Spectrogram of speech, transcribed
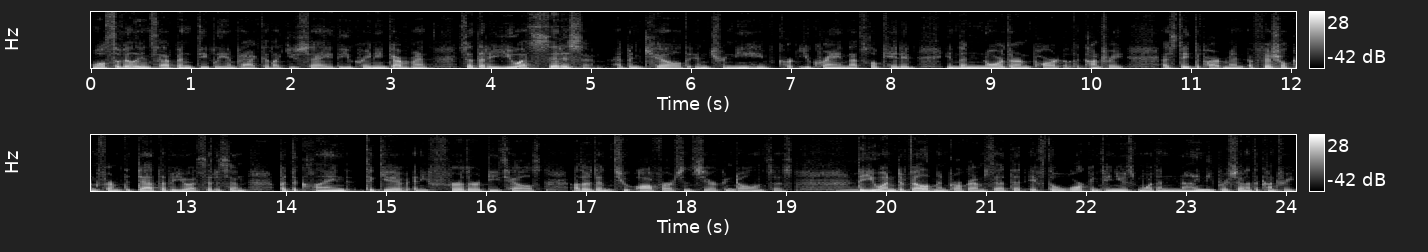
Well, civilians have been deeply impacted, like you say. The Ukrainian government said that a U.S. citizen had been killed in Chernihiv, Ukraine. That's located in the northern part of the country. A State Department official confirmed the death of a U.S. citizen, but declined to give any further details other than to offer sincere condolences. Mm. The UN Development Program said that if the war continues, more than 90% of the country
